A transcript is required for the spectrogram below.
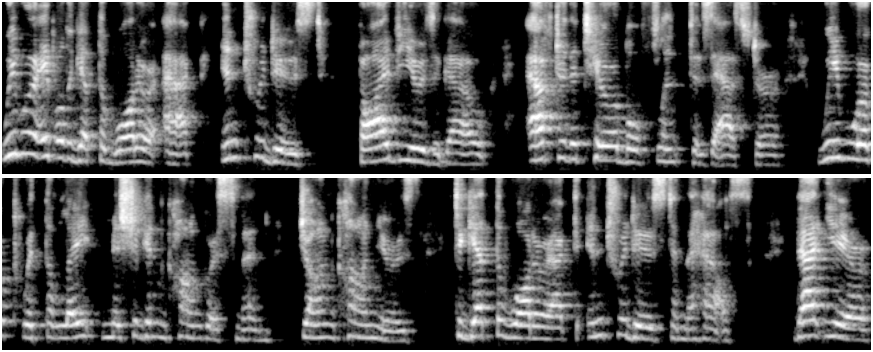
We were able to get the Water Act introduced five years ago after the terrible Flint disaster. We worked with the late Michigan Congressman John Conyers to get the Water Act introduced in the House. That year,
